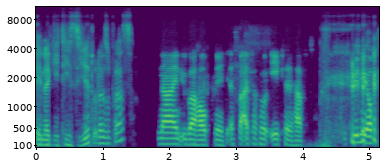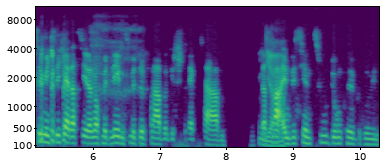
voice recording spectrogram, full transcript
energetisiert oder so was? Nein, überhaupt nicht. Es war einfach nur ekelhaft. Ich bin mir auch ziemlich sicher, dass die da noch mit Lebensmittelfarbe gestreckt haben. Das Ja. war ein bisschen zu dunkelgrün.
